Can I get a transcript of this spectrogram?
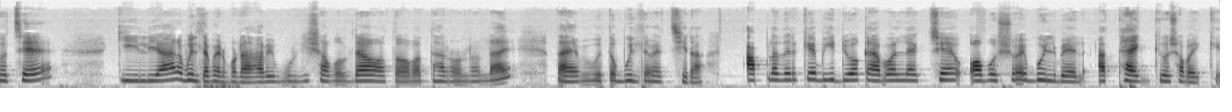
হচ্ছে কি লিয়ার? বলতে পারব না। আমি মুরগির সম্বন্ধে অত আমার ধারণা নাই, তাই আমি তো বলতে পারছি না। আপনাদেরকে ভিডিও কেমন লাগছে অবশ্যই বলবেন। আর থ্যাংক ইউ সবাইকে।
